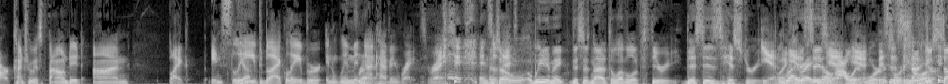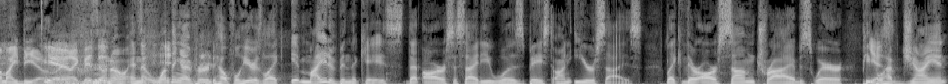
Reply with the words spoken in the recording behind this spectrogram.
Our country was founded on like enslaved Yeah. black labor and women Right. not having rights, right? and so, So, that's, we need to make this is not at the level of theory. This is history. Yeah. like, Right, this right, is no. how Yeah, it works. This is- It's not just some idea. yeah, right? like this no, is no, and that one thing I've heard helpful here is like it might have been the case that our society was based on ear size. Like there are some tribes where people Yes. have giant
